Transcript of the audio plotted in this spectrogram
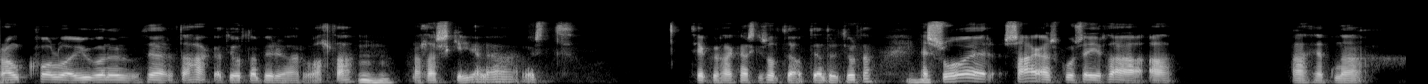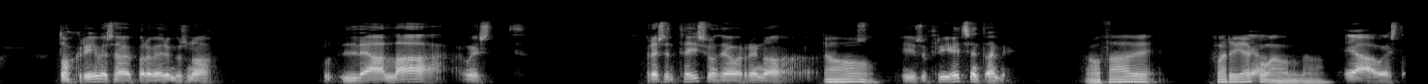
ránkvolfa augunum þegar þetta hakka Jordan byrjar og allt það. Mhm. náttúrulega skiljanlega, veist tekur það kannski svolítið á DeAndre Jordan. Mhm. en svo er sagan sko segir það að að hérna Doc Rivers hefur bara verið með svona la la, veist presentation þegar hann var að reyna já, í þessu free agent dæmi. Já, það hefði farið í ekko að honum með það já, veist,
